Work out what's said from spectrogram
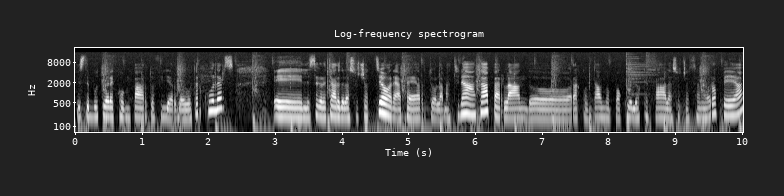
distributore comparto filiera dei water coolers e il segretario dell'associazione ha aperto la mattinata parlando, raccontando un po' quello che fa l'associazione europea.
